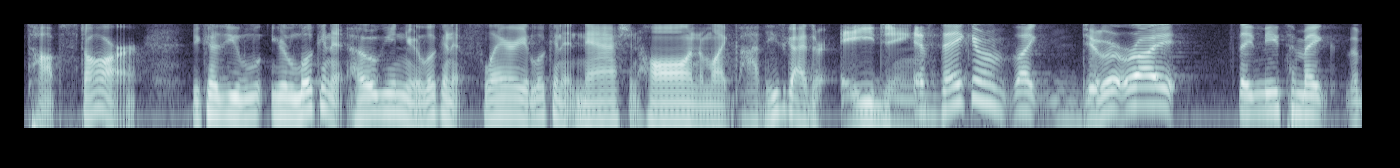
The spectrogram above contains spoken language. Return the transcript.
top star because you you're looking at Hogan, you're looking at Flair, you're looking at Nash and Hall, and I'm like, God, these guys are aging. If they can like do it right, they need to make the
